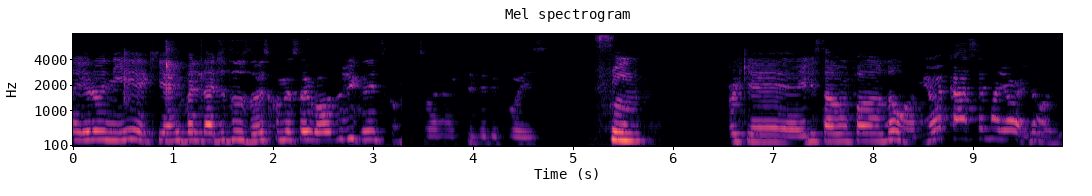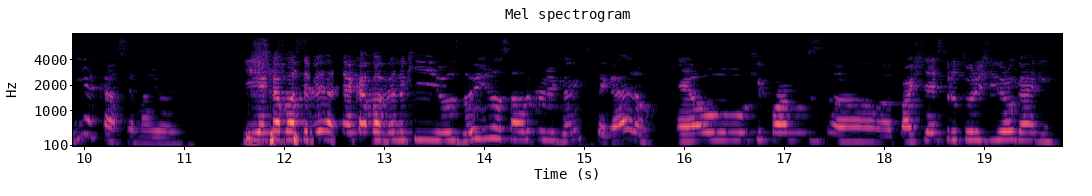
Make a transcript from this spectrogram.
A ironia é que a rivalidade dos dois começou igual a dos gigantes começou, né? Que você vê depois. Sim, Porque eles estavam falando, não, a minha caça é maior. Não, a minha caça é maior. E acaba, você, vê, você acaba vendo que os dois dinossauros que os gigantes pegaram é o que forma os, a parte da estrutura de Rogari.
